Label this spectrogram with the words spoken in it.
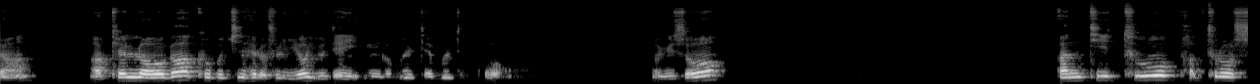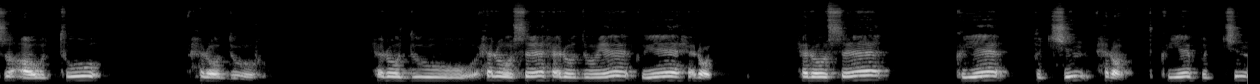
자 아켈러가 그 붙인 헤롯을 이어 유대 임금의 됨을 듣고 여기서 안티투 파트로스 아우투 헤로드 헤로드 헤롯의 헤로드의 그의 헤롯 헤롯의 그의 붙인 헤롯 그의 붙인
